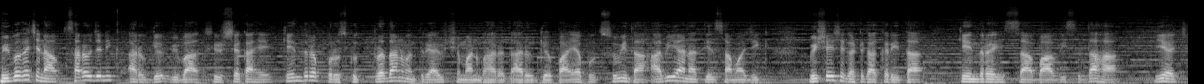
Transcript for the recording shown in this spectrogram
विभागाचे नाव सार्वजनिक आरोग्य विभाग शीर्षक आहे. केंद्र पुरस्कृत प्रधानमंत्री आयुष्यमान भारत आरोग्य पायाभूत सुविधा अभियानातील सामाजिक विशेष घटकाकरिता केंद्र हिस्सा बावीस दहा यच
